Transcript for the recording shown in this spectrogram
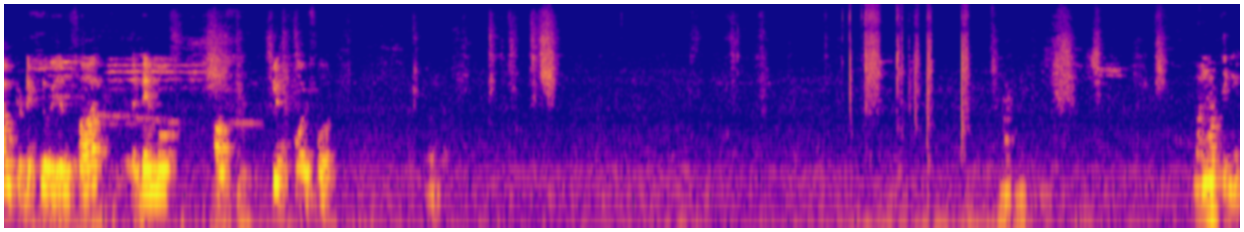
come to Technovision for the demo of Flip Fold 4 One more thing,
